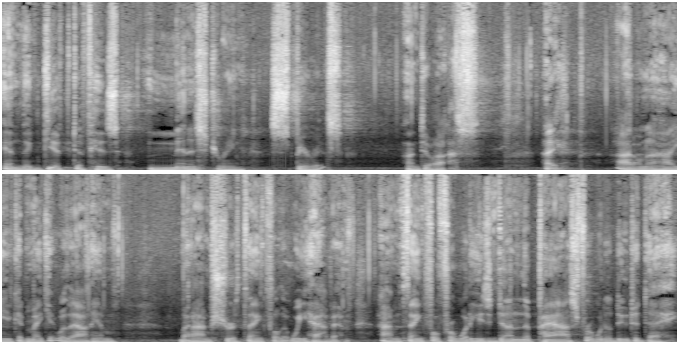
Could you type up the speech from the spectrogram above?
and the gift of His ministering spirits unto us. Hey, I don't know how you could make it without Him, but I'm sure thankful that we have Him. I'm thankful for what He's done in the past, for what He'll do today,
